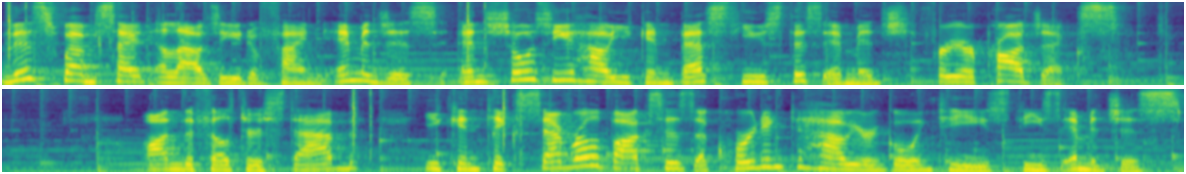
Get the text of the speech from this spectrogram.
This website allows you to find images and shows you how you can best use this image for your projects. On the Filters tab, you can tick several boxes according to how you're going to use these images.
